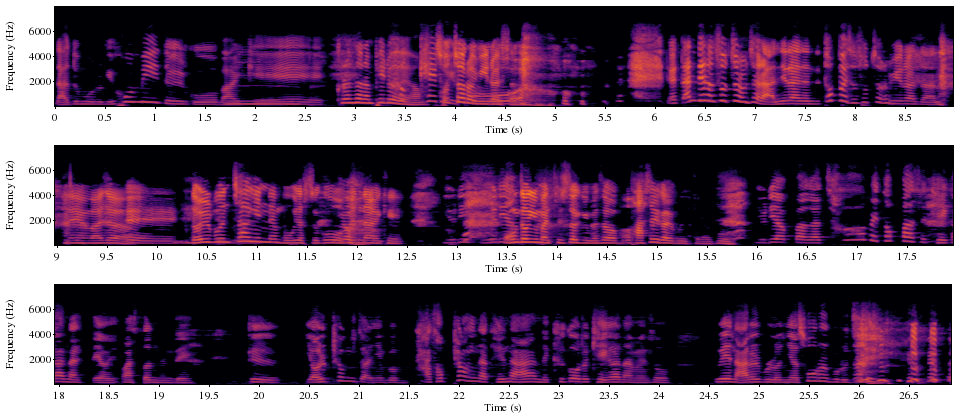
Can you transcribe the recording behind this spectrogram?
나도 모르게 호미 들고 막 이렇게 그런 사람 필요해요. 소처럼 사람. 내가 딴 데는 소처럼 잘 안 일하는데 텃밭에서 소처럼 일하잖아. 네, 맞아요. 네. 넓은 창 있는 모자 쓰고 맨날 이렇게 유리 유리 아, 엉덩이만 들썩이면서 밭을 갈고 있더라고. 유리 아빠가 처음에 텃밭을 개간할 때 왔었는데 그 10평도 아니고 뭐 5평이나 되나? 근데 그거를 개간하면서 왜 나를 불렀냐 소를 부르지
